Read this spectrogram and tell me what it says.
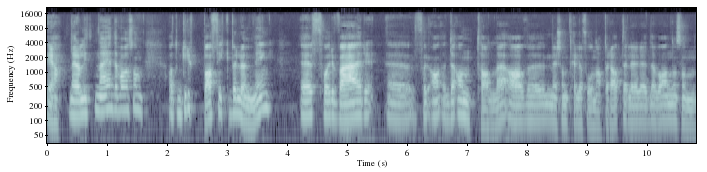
ja. Litt, nei, det var sånn at gruppa fikk belønning eh, for hver eh, For det antallet av eh, mer sånn telefonapparat, eller det var noe sånn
